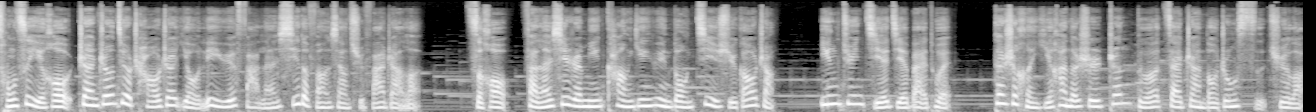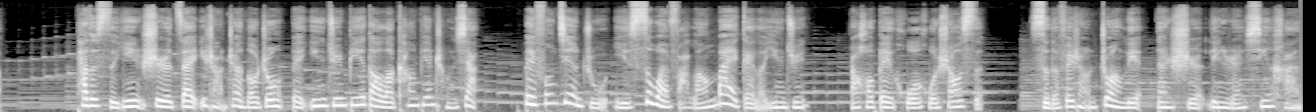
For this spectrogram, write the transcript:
从此以后，战争就朝着有利于法兰西的方向去发展了。此后，法兰西人民抗英运动继续高涨，英军节节败退。但是很遗憾的是，贞德在战斗中死去了。他的死因是在一场战斗中被英军逼到了康边城下，被封建主以四万法郎卖给了英军，然后被活活烧死，死得非常壮烈，但是令人心寒。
